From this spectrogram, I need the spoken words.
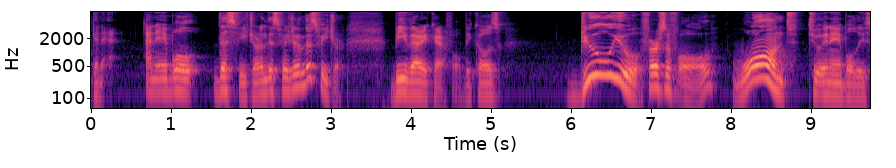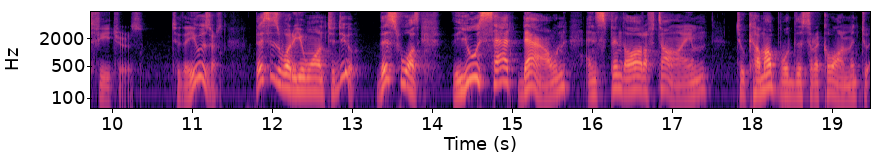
Gonna enable this feature and this feature and this feature. be very careful because do you, first of all, want to enable these features to the users? This is what you want to do. This was, you sat down and spent a lot of time to come up with this requirement to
